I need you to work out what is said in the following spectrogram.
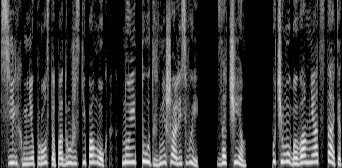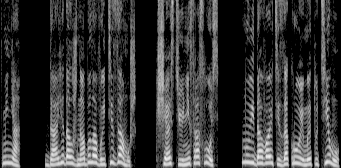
Сильх мне просто подружески помог, но и тут вмешались вы. Зачем? Почему бы вам не отстать от меня? Да, я должна была выйти замуж. К счастью, не срослось. Ну и давайте закроем эту тему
